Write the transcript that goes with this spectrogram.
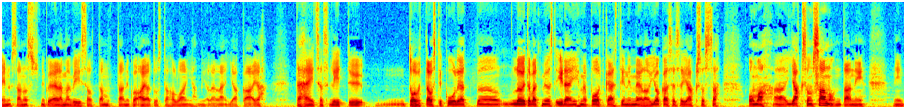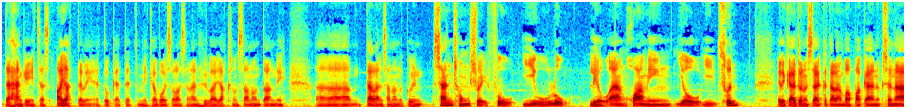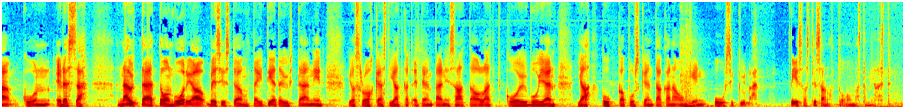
kuin, nyt sanoisi niin elämän viisautta, mutta niin ajatusta haluan ihan mielellään jakaa ja tähän itse asiassa liittyy, toivottavasti kuulijat löytävät myös Idän ihme podcastin, niin meillä on jokaisessa jaksossa oma jakson sanonta, niin, niin tähänkin itse asiassa ajattelin etukäteen, että mikä voisi olla sellainen hyvä jakson sanonta, niin ää, tällainen sanonta kuin San Chong Shui Fu Yi Wu Lu Liu An Hua Ming You Yi Chun. Eli käytännössä ehkä tällainen vapaa-käännöksenä, kun edessä näyttää, että on vuoria vesistöä, mutta ei tietä yhtään, niin jos rohkeasti jatkat eteenpäin, niin saattaa olla, että koivujen ja kukkapuskeen takana onkin uusi kylä. Viisasti sanottu omasta mielestäni.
